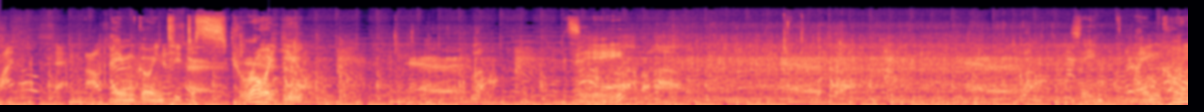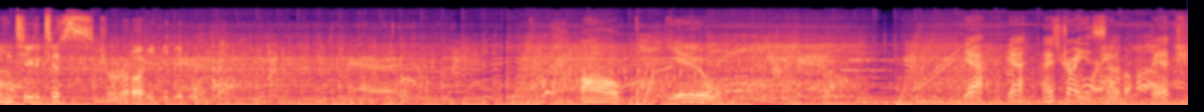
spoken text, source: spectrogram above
I am going to destroy you. See? I'm going to destroy you. Oh, you. Yeah, yeah, nice try, you son of a bitch.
